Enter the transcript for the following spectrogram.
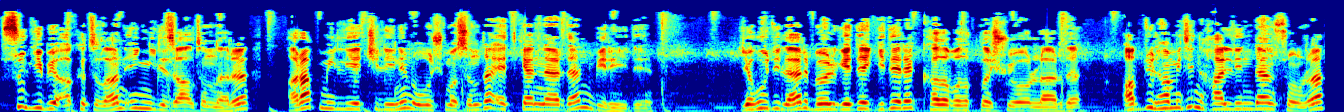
Su gibi akıtılan İngiliz altınları Arap milliyetçiliğinin oluşmasında etkenlerden biriydi. Yahudiler bölgede giderek kalabalıklaşıyorlardı. Abdülhamit'in hallinden sonra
